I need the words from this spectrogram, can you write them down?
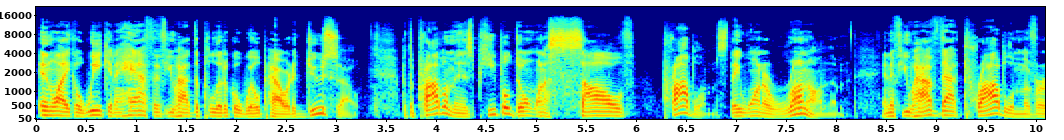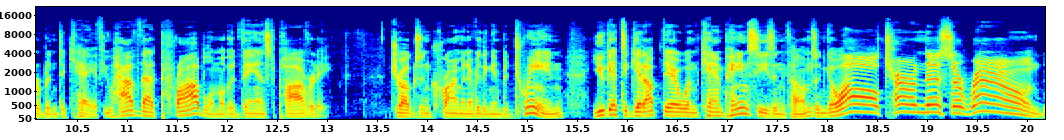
in like a week and a half if you had the political willpower to do so. But the problem is people don't want to solve problems. They want to run on them. And if you have that problem of urban decay, if you have that problem of advanced poverty, drugs and crime and everything in between, you get to get up there when campaign season comes and go, I'll turn this around.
